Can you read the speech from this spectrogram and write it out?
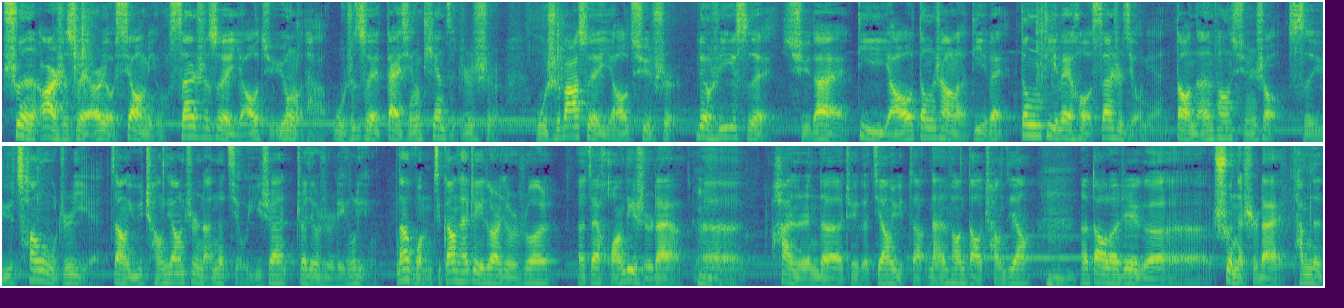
舜二十岁而有孝名，三十岁尧举用了他，五十岁代行天子之事，五十八岁尧去世，六十一岁取代帝尧登上了帝位。登帝位后三十九年，到南方巡狩，死于苍梧之野，葬于长江之南的九嶷山，这就是陵陵。那我们刚才这一段就是说，呃，在黄帝时代，呃。汉人的这个疆域到南方到长江，嗯，那到了这个舜的时代，他们的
